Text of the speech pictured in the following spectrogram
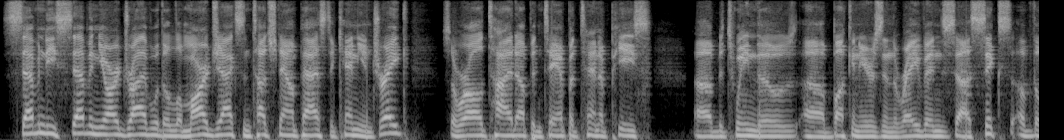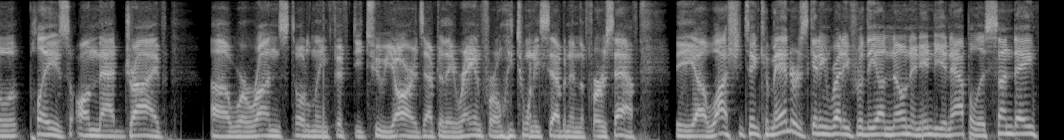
77 yard drive with a Lamar Jackson touchdown pass to Kenyon Drake. So we're all tied up in Tampa 10 apiece uh, between those uh, Buccaneers and the Ravens. Uh, six of the plays on that drive uh, were runs totaling 52 yards after they ran for only 27 in the first half. The uh, Washington Commanders getting ready for the unknown in Indianapolis Sunday.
